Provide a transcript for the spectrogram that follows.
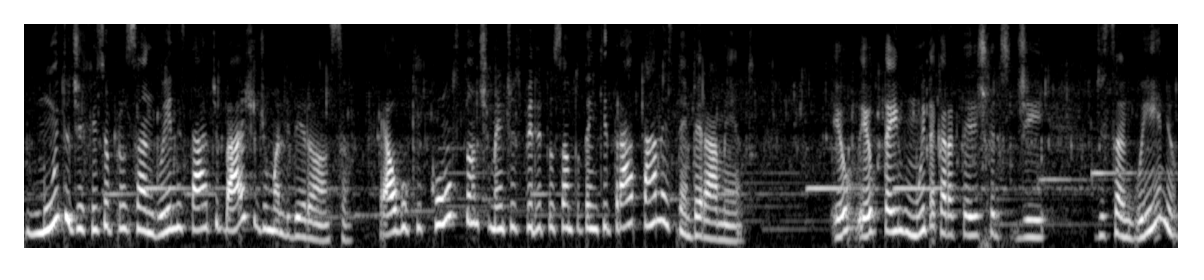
Muito difícil para o sanguíneo estar debaixo de uma liderança. É algo que constantemente o Espírito Santo tem que tratar nesse temperamento. Eu, eu tenho muita característica de, de sanguíneo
